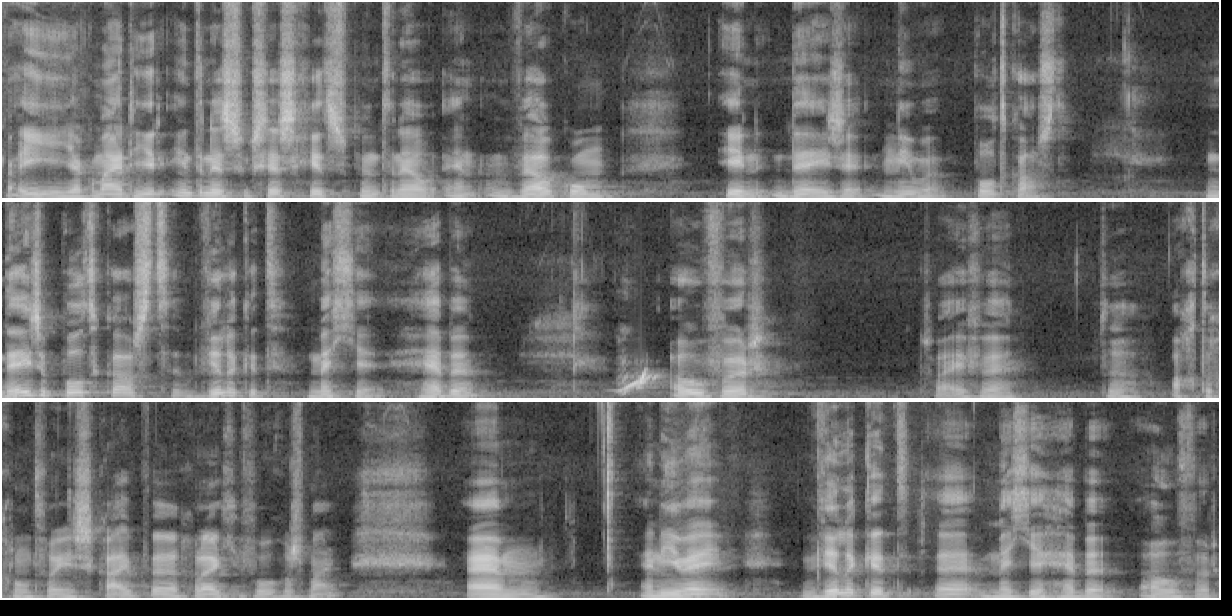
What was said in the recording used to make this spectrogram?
Hey, Jacco Meijert hier, internetsuccesgids.nl en welkom in deze nieuwe podcast. In deze podcast wil ik het met je hebben over, ik zal even de achtergrond van je Skype uh, geluidje volgens mij. Um, anyway, wil ik het uh, met je hebben over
